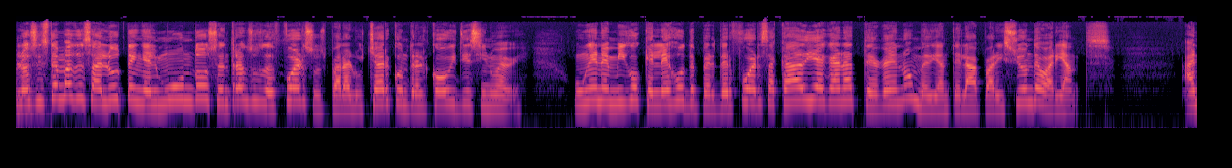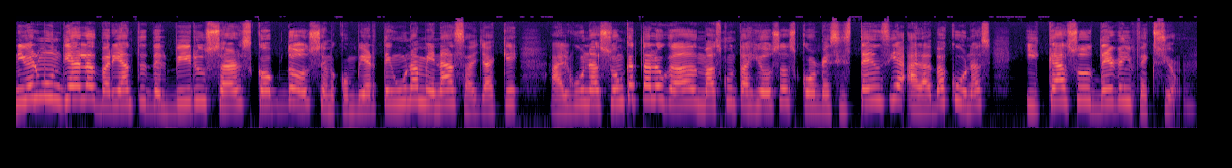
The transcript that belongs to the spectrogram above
Los sistemas de salud en el mundo centran sus esfuerzos para luchar contra el COVID-19 un enemigo que lejos de perder fuerza cada día gana terreno mediante la aparición de variantes. A nivel mundial, las variantes del virus SARS-CoV-2 se convierten en una amenaza, ya que algunas son catalogadas más contagiosas con resistencia a las vacunas y casos de reinfección.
